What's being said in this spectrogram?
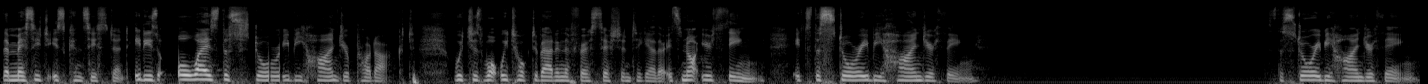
The message is consistent. It is always the story behind your product, which is what we talked about in the first session together. It's not your thing, it's the story behind your thing. It's the story behind your thing.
